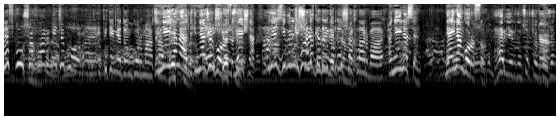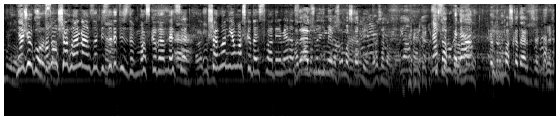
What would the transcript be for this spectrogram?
Bəs bu uşaqları necə bu e, epidemiyadan qorumağa Və nə çalışır? eləməlidir ki, nə cür qorusun, heç nə. Bir də zibilin içində quruyur burada uşaqlar var. Ha, nə eləsin? Nə ilə qorusun? Hər yerdən çox körpə uşaq burada var. Nə cür Amma qorusun? uşaqların ağzı bizdə də düzdür maskadan nəsə. Uşaqlar niyə maskadan istifadə etmir? Ən Hadi azından el yüzünü yuməyəndən sonra maskanı yiyin. Sən Allah. Bəs bu qədər? Götürün maska dərdi çəkin.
